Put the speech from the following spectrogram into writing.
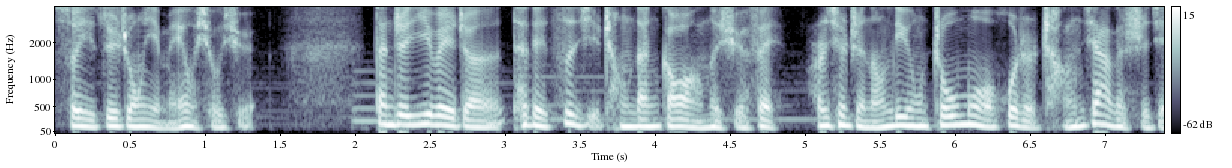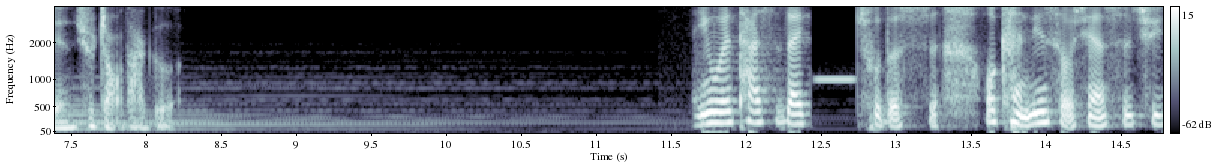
所以最终也没有休学。但这意味着他得自己承担高昂的学费。而且只能利用周末或者长假的时间去找大哥，因为他是在出的事，我肯定首先是去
